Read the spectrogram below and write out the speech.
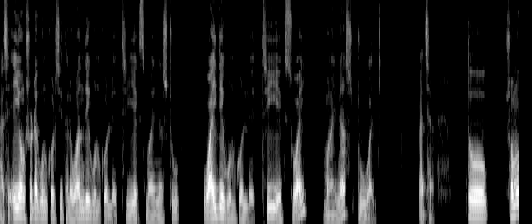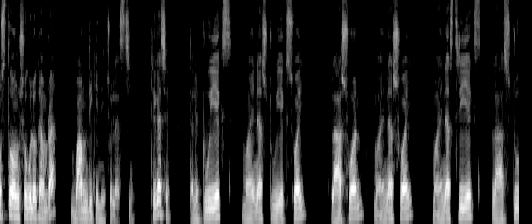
আচ্ছা এই অংশটা গুণ করছি, তাহলে ওয়ান দিয়ে গুণ করলে three x minus two y দিয়ে গুণ করলে three x y minus two y আচ্ছা তো সমস্ত অংশগুলোকে আমরা বাম দিকে নিয়ে চলে আসছি, ঠিক আছে? তাহলে two x minus two x y plus one minus y minus three x plus two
